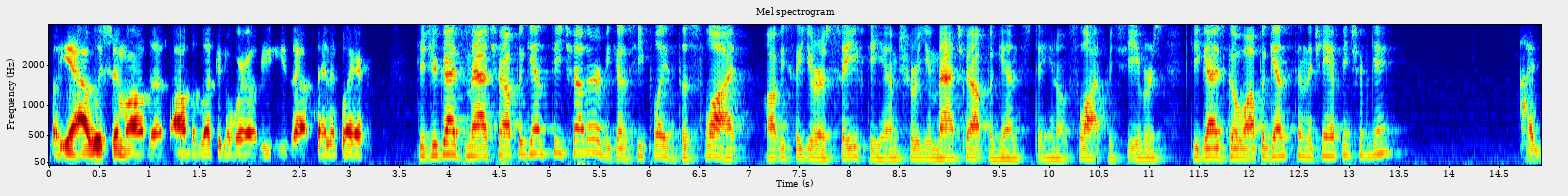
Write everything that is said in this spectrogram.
But yeah, I wish him all the all the luck in the world. He, he's an outstanding player. Did you guys match up against each other because he plays the slot? Obviously, you're a safety. I'm sure you match up against you know slot receivers. Do you guys go up against in the championship game? I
